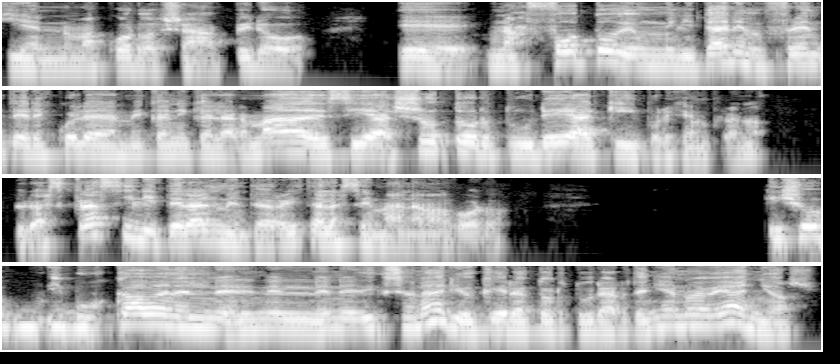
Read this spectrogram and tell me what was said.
quién, no me acuerdo ya, pero eh, una foto de un militar enfrente de la Escuela de la Mecánica de la Armada, decía, yo torturé aquí, por ejemplo, ¿no? Pero casi literalmente, la revista La Semana, me acuerdo. Y yo y buscaba en el, en, el, en el diccionario qué era torturar, tenía nueve años.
